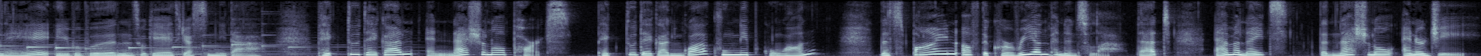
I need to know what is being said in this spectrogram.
네, 일부분 소개해 드렸습니다. 백두대간 and National Parks 백두대간과 국립공원, the spine of the Korean peninsula that emanates the national energy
